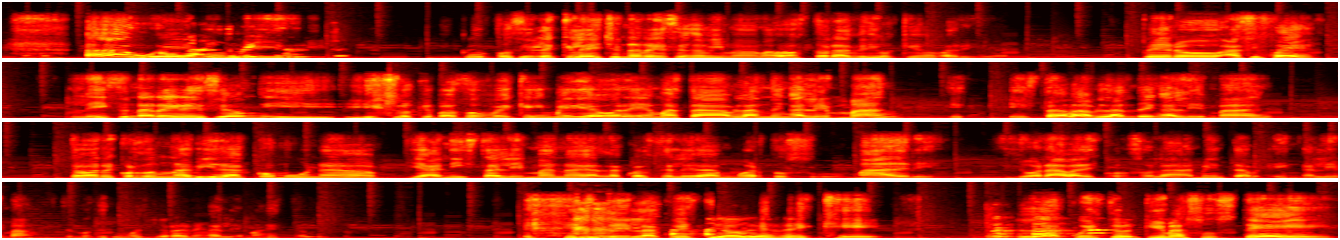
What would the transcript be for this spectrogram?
ah, bueno, me dice. ¿Cómo es posible que le haya hecho una regresión a mi mamá? Hasta ahora me digo, qué barbaridad. Pero así fue. Le hice una regresión y, y lo que pasó fue que en media hora mi mamá estaba hablando en alemán. eh, Estaba hablando en alemán. Estaba recordando una vida como una pianista alemana a la cual se le había muerto su madre. Y lloraba desconsoladamente en alemán. Usted no sé cómo llorar en alemán. Bien. Este, la cuestión es de que. La cuestión es que yo me asusté.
